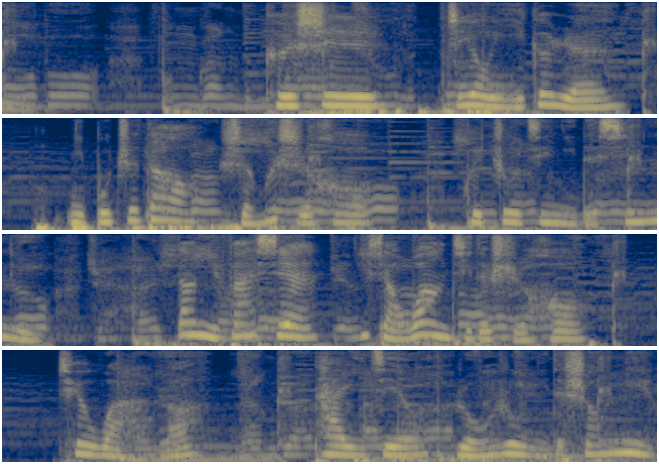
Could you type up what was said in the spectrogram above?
忆。可是，只有一个人，你不知道什么时候会住进你的心里。当你发现你想忘记的时候，却晚了，它已经融入你的生命，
